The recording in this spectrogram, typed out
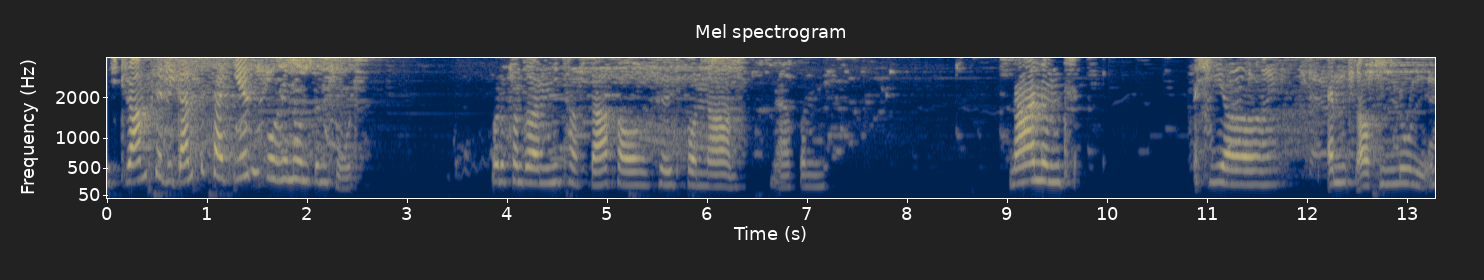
Ich jump hier die ganze Zeit irgendwo hin und bin tot. Wurde von so einem Nita Starfall gekillt von nah. Ja, von nah nimmt hier Ems auch null.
